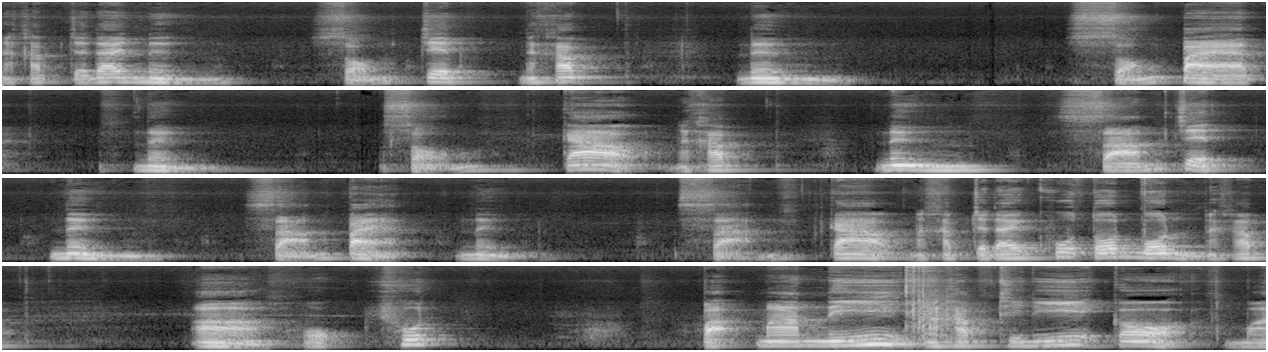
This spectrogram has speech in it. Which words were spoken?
นะครับจะได้ 1 2 7นะครับ1 2 8 1 2 9นะครับ1 3 7 1 3 8 1 3 9นะครับ จะได้คู่โต๊ดบนนะครับ อ่า6ชุด ประมาณนี้นะครับ ทีนี้ก็มา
